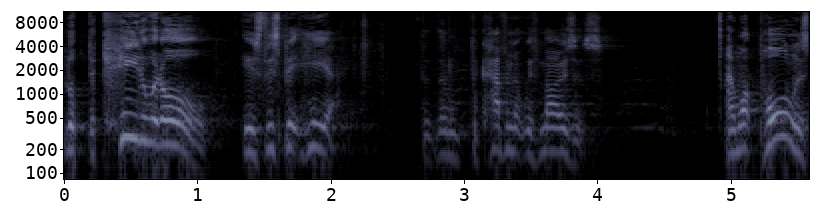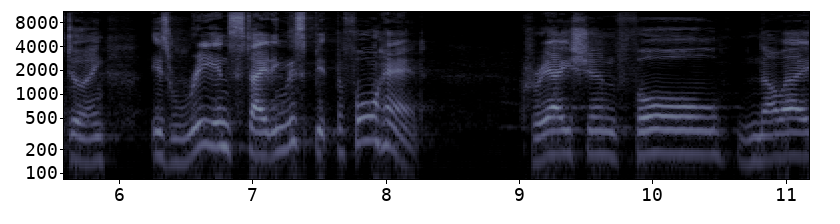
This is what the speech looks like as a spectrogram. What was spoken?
look, the key to it all is this bit here, the, the, the covenant with Moses. And what Paul is doing is reinstating this bit beforehand creation, fall, Noah,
